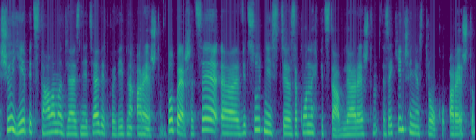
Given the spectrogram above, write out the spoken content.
Що є підставами для зняття відповідно арешту? По-перше, це е, відсутність законних підстав для арешту, закінчення строку арешту,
